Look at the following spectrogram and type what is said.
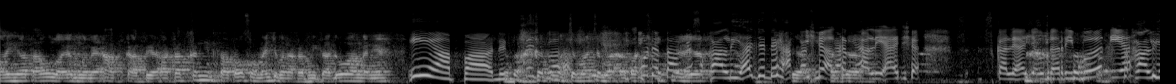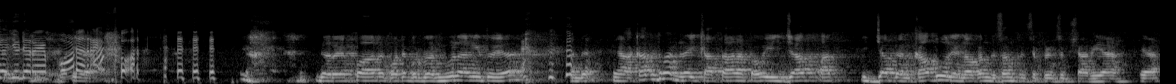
paling nggak tahu lah ya mengenai akad ya. Akad kan yang kita tahu selama ini cuma akad nikah doang kan ya. Iya Pak, dan kita akad juga macam-macam akad udah akadnya tahunya ya. sekali aja deh akad Iya kan ada. sekali aja, sekali aja udah ribet ya. sekali aja udah repot. Udah repot. Udah repot, repotnya berbulan-bulan gitu ya. Ada, ya akad itu kan ada ikatan atau ijab, ijab dan kabul yang dilakukan berdasarkan prinsip-prinsip syariah ya.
